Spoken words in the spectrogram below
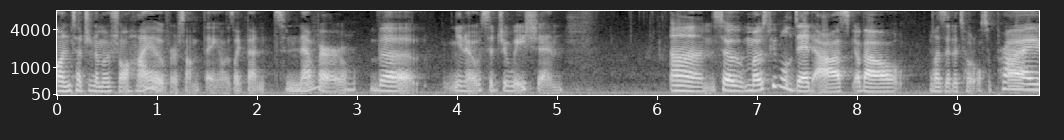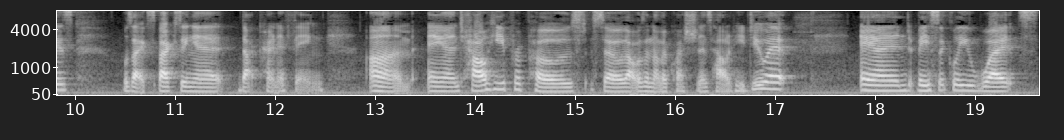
on such an emotional high over something. I was like, that's never the you know situation. Um, so most people did ask about was it a total surprise? Was I expecting it? That kind of thing. Um, and how he proposed. So that was another question: is how did he do it? And basically, what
